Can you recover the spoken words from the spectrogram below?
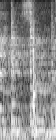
That is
